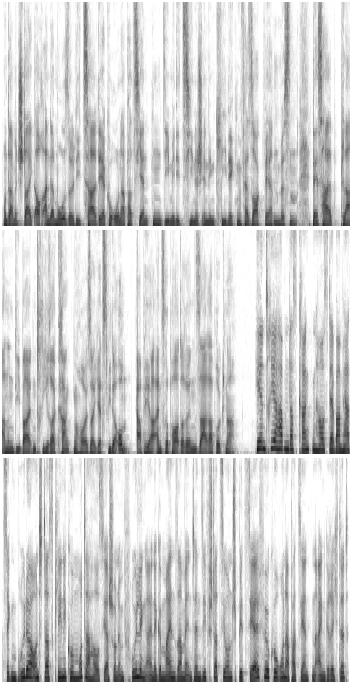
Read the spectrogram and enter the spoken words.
und damit steigt auch an der Mosel die Zahl der Corona-Patienten, die medizinisch in den Kliniken versorgt werden müssen. Deshalb planen die beiden Trierer Krankenhäuser jetzt wieder um. RPA1-Reporterin Sarah Brückner. Hier in Trier haben das Krankenhaus der Barmherzigen Brüder und das Klinikum Mutterhaus ja schon im Frühling eine gemeinsame Intensivstation speziell für Corona-Patienten eingerichtet,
